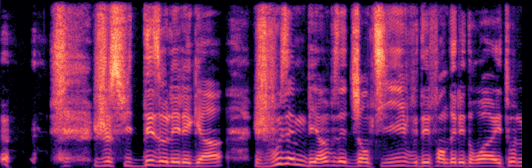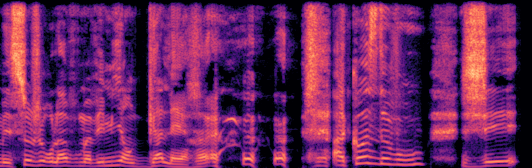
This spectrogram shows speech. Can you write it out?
je suis désolé les gars, je vous aime bien, vous êtes gentils, vous défendez les droits et tout, mais ce jour-là, vous m'avez mis en galère. à cause de vous, j'ai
